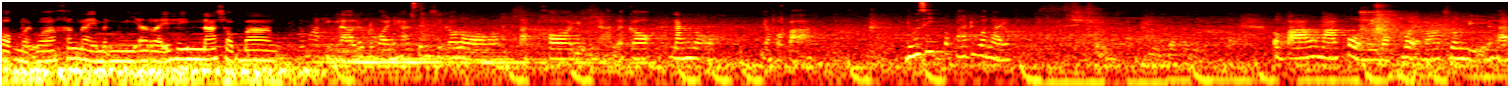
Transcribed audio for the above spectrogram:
บอกหน่อยว่าข้างในมันมีอะไรให้น่าช็อปบ้าง ก็มาถึงแล้วเรียบร้อยนะคะ ซึ่งชิก็รอตัดคออยู่นะ แล้วก็นั่งรอกับป๊าป๊าดูสิป๊าป๊าดูอะไรป๊าป๊ามามาโผล่ในบล็อกบ่อยมากช่วงนี้นะคะ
